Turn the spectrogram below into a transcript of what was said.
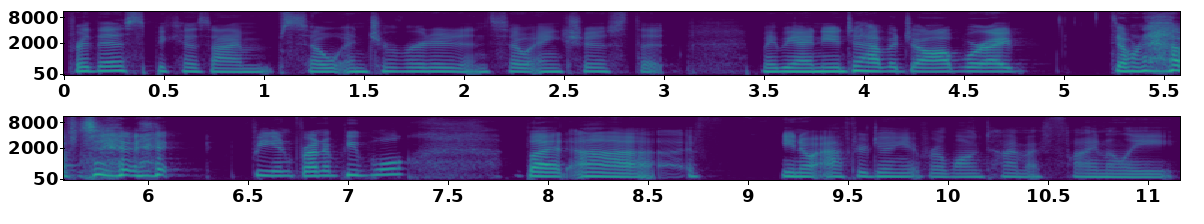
for this because I'm so introverted and so anxious that maybe I need to have a job where I don't have to be in front of people. But uh you know, after doing it for a long time, I finally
